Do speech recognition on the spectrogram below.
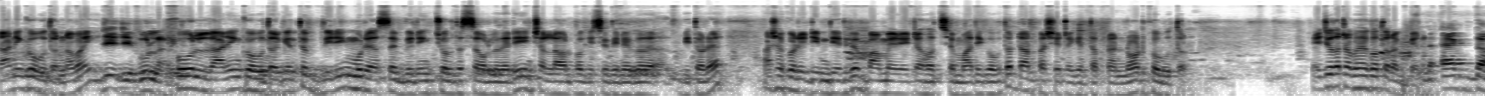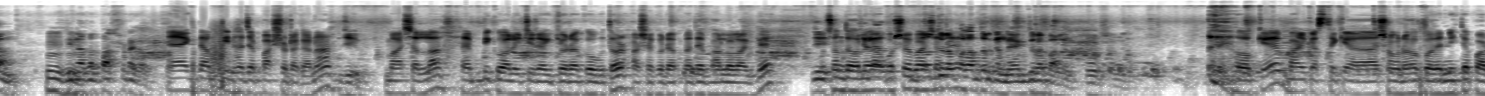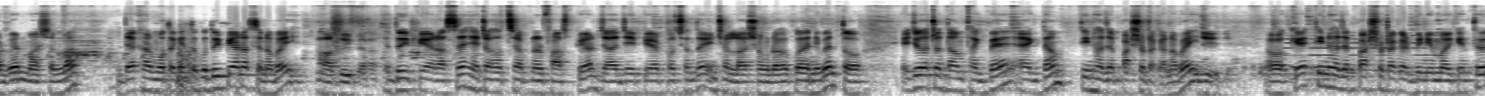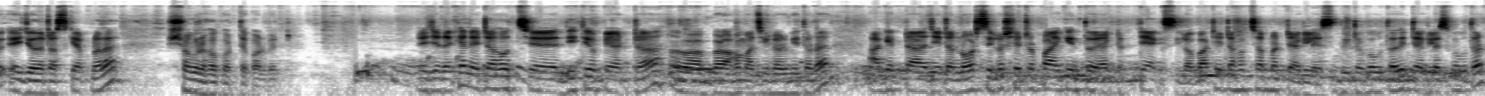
রানিং কবুতর না ভাই? জি জি ফুল ফুল রানিং কবুতর কিন্তু ব্রিডিং মুডে আছে ব্রিডিং চলতেছে অলরেডি ইনশাল্লাহ অল্প কিছুদিনের ভিতরে আশা করি ডিম দিয়ে দিবে বামের এটা হচ্ছে মাদি কবুতর ডান পাশে এটা কিন্তু আপনার নট কবুতর। এই জুতাটা ভাই কত রাখবেন? একদম তিন হাজার পাঁচশো টাকা। একদম তিন হাজার পাঁচশো টাকা না? জি। মাশাল্লাহ হ্যাপি কোয়ালিটির এক জোড়া কবুতর। আশা করি আপনাদের ভালো লাগবে। পছন্দ হলে অবশ্যই দরকার এক জোড়া পালেন সমস্যা ওকে ভাইয়ের কাছ থেকে সংগ্রহ করে নিতে পারবেন মাশাল্লাহ দেখার মতো কিন্তু দুই পেয়ার আছে না ভাই? হ্যাঁ দুই পেয়ার আছে। দুই পেয়ার আছে এটা হচ্ছে আপনার ফার্স্ট পেয়ার যা যে পেয়ার পছন্দ ইনশাল্লাহ সংগ্রহ করে নেবেন। তো এই জোড়াটার দাম থাকবে একদম তিন হাজার পাঁচশো টাকা না ভাই? জি জি। ওকে তিন হাজার পাঁচশো টাকার বিনিময়ে কিন্তু এই জোড়াটা আজকে আপনারা সংগ্রহ করতে পারবেন। এই যে দেখেন এটা হচ্ছে দ্বিতীয় পেয়ারটা ব্রাহ্মা চিলার ভিতরে। আগেরটা যেটা নোট ছিল, সেটার পায়ে কিন্তু একটা ট্যাগ ছিল বাট এটা হচ্ছে আপনার ট্যাগলেস দুইটা কবুতরই ট্যাগলেস কবুতর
